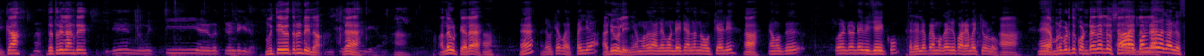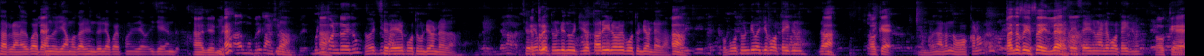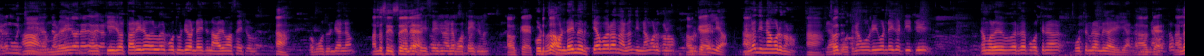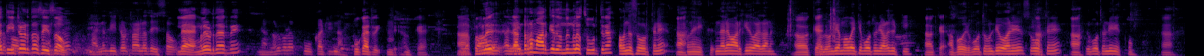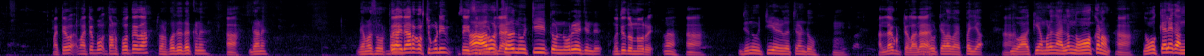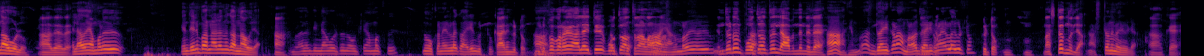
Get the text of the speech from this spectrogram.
ഇക്ക ഇത് എത്രയിലാണ്ട്? ഇത് നൂറ്റി എഴുപത്തിരണ്ട് കിലോ. നൂറ്റി എഴുപത്തിരണ്ട് കിലോ അല്ലേ ആ. നല്ല കുട്ടിയല്ലേ ആ. ഏ? നല്ല കുട്ടിയാ കുഴപ്പമില്ല. അടിപൊളി. ഇനി നമ്മൾ നല്ല കൊണ്ടുപോയിട്ട് നല്ല നോക്കിയാൽ ആ. നമുക്ക് വേണ്ടേ വിജയിക്കും. ഇത്രയല്ലേ ഇപ്പം നമുക്ക് അതിൽ പറയാൻ പറ്റുള്ളൂ. ആ. നമ്മൾ ഇവിടുന്ന് കൊണ്ടുപോയതല്ലോ കൊണ്ടുപോയതൊക്കെ അത് കുഴപ്പമൊന്നുമില്ല നമുക്ക് കുഴപ്പമൊന്നുമില്ല ആ കൊണ്ടുപോയതും ചെറിയൊരു പോത്തുകുണ്ടി ഉണ്ടായതാ ചെറിയ പോത്തുണ്ടി നൂറ്റി ഇരുപത്തി ആറ് കിലോ പോത്തുണ്ടി ഉണ്ടായതാ. ആ. അപ്പൊ പോത്തുണ്ടി വലിയ പോത്തേക്കണ് ആ ഓക്കെ. നമ്മൾ നല്ല നോക്കണം. നല്ല സൈസ് ആയില്ലേ? സൈസ് ആയിക്കണ് നല്ല പോത്തേക്കണ് ഓക്കെ. ആ നമ്മൾ നൂറ്റി ഇരുപത്തി ആറ് കിലോ ഉള്ള പോത്തുണ്ടി ഉണ്ടായിട്ട് നാല് മാസമായിട്ടുള്ളൂ ആ. അപ്പൊ പോത്തുണ്ടി എല്ലാം നല്ല സൈസ് ആയില്ലേ? സൈസ് നല്ല പോത്തേക്കണ് ഓക്കെ കൊടുത്തോ? കൊണ്ടുപോയി നിർത്തിയാ പോരാ നല്ല തിന്നാൻ കൊടുക്കണം. കൊടുത്തിട്ടില്ല. നല്ല തിന്നാൻ കൊടുക്കണം. ആ. പോത്തിനെ ഓടി കൊണ്ടുപോയി കെട്ടിയിട്ട് നമ്മൾ വെറുതെ പോത്തിനെ പോത്തിന് രണ്ട് കാര്യമില്ല. നല്ല തീറ്റ കൊടുത്താ സൈസ് ആവും. നല്ല തീറ്റ കൊടുത്താൽ നല്ല സൈസ് ആവും. അല്ലേ എവിടുന്ന പറഞ്ഞേ ഞങ്ങളിവിടെ പൂക്കാട്ടിന്നാ പൂക്കാട്ടി ഓക്കെ. ആ അപ്പൊ നിങ്ങൾ രണ്ടെണ്ണം മാർക്ക് ചെയ്ത്? ഒന്ന് നിങ്ങളെ സുഹൃത്തിനാ? ഒന്ന് സുഹൃത്തിന് ഒന്ന് എനിക്ക്. ഇന്നലെ മാർക്ക് ചെയ്ത് പോയതാണ്. അതുകൊണ്ട് നമ്മൾ പറ്റിയ പോത്തുണ്ടി ആളെ കിട്ടി. അപ്പൊ ഒരു പോത്തുണ്ടി പോവാന് സുഹൃത്തിന്. ഒരു പോത്തുണ്ടി നിൽക്കും ആ. മറ്റേ മറ്റേ തണുപ്പോത്തേതാ? തുണപ്പത്ത് ഇതൊക്കെയാണ്. ഇതാണ്. ഇത് നമ്മളെ സുഹൃത്ത് അതിലാറ് കുറച്ചും കൂടി സൈസ് ആ ഉണ്ട് കുറച്ച് അത് നൂറ്റി തൊണ്ണൂറ് വെച്ചിട്ടുണ്ട് നൂറ്റി തൊണ്ണൂറ് ആ. ഇത് നൂറ്റി എഴുപത്തിരണ്ടും. നല്ല കുട്ടികളാ കുട്ടികളെ കുഴപ്പമില്ല. ബാക്കി നമ്മൾ നല്ല നോക്കണം. നോക്കിയാലേ കന്നാവുള്ളൂ. അല്ലാതെ നമ്മൾ എന്തേലും പറഞ്ഞാലൊന്നും കന്നാവൂല. നമ്മളെല്ലാം തിന്നാൻ കൊടുത്ത് നോക്കി നമുക്ക് നോക്കണേലുള്ള കാര്യം കിട്ടും. കാര്യം കിട്ടും. ഇപ്പൊ കൊറേ കാലമായിട്ട് പോത്ത് വളർത്തുന്ന ആളാണ് നമ്മൾ എന്തോടും പോത്ത് വളർത്തൽ ലാഭം തന്നെ അല്ലേ ആ നമ്മൾ അധ്വാനിക്കണം. നമ്മൾ അധ്വാനിക്കണേലുള്ള കിട്ടും. കിട്ടും. നഷ്ടമൊന്നുമില്ല. നഷ്ടമൊന്നും വരില്ല ഓക്കെ.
